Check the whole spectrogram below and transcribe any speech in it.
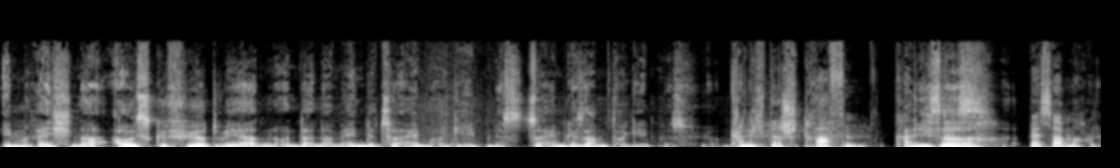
im Rechner ausgeführt werden und dann am Ende zu einem Ergebnis, zu einem Gesamtergebnis führen. Kann ich das straffen? Kann dieser, ich das besser machen?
